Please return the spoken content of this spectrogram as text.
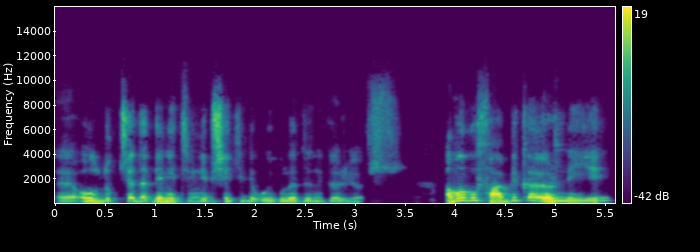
e, oldukça da denetimli bir şekilde uyguladığını görüyoruz. Ama bu fabrika örneği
